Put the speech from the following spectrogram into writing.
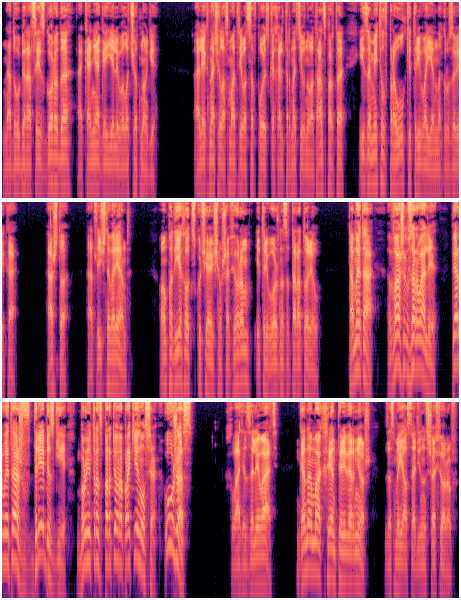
Надо убираться из города, а коняга еле волочет ноги. Олег начал осматриваться в поисках альтернативного транспорта и заметил в проулке три военных грузовика. А что? Отличный вариант. Он подъехал к скучающим шоферам и тревожно затараторил. «Там это! Ваших взорвали! Первый этаж в дребезги! Бронетранспортер опрокинулся! Ужас!» «Хватит заливать! Ганамак хрен перевернешь!» — засмеялся один из шоферов.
